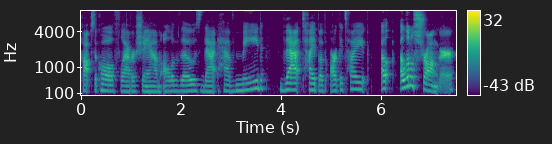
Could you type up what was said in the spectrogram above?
Popsicle, Flaversham, all of those that have made that type of archetype a, a little stronger.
